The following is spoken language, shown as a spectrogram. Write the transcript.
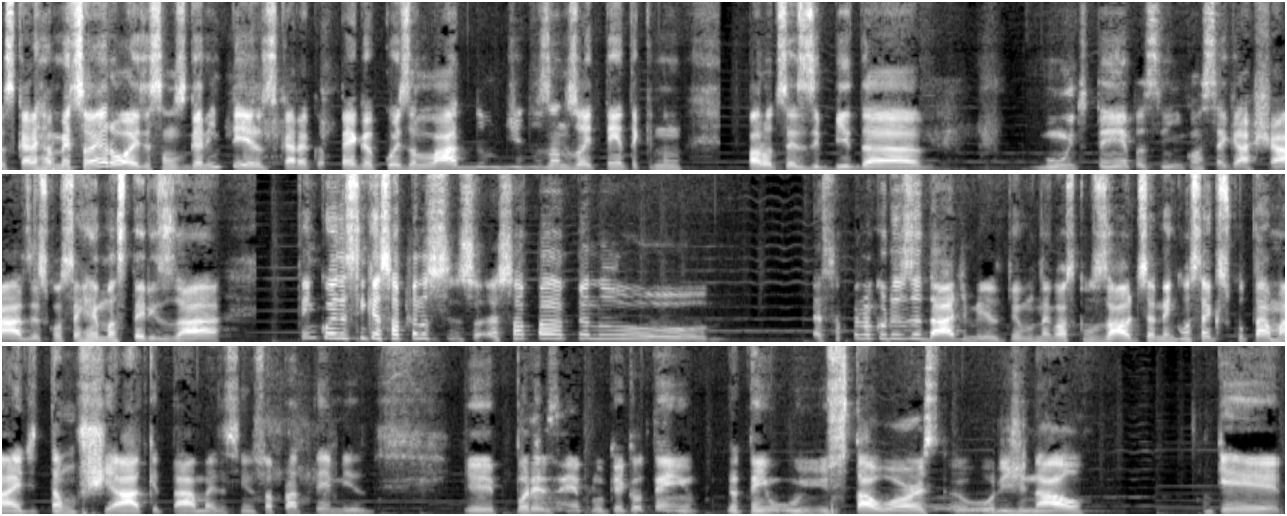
Os caras realmente são heróis, eles são os garimpeiros. Os caras pegam coisa lá do, de, dos anos 80 que não parou de ser exibida há muito tempo, assim, consegue achar, às vezes consegue remasterizar. Tem coisa assim que é só pelo. É só pra, pelo. É só pela curiosidade mesmo. Tem uns negócios com os áudios você nem consegue escutar mais, de tão chiado que tá, mas assim, é só pra ter mesmo. E, por exemplo, o que, que eu tenho? Eu tenho o Star Wars original, que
